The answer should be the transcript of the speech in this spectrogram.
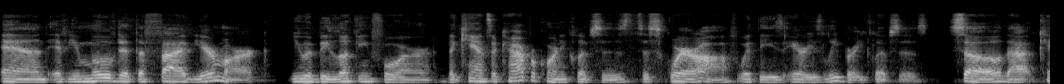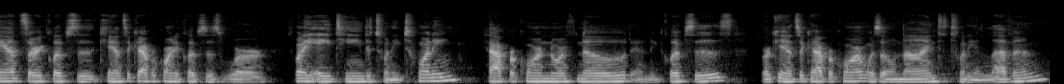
And if you moved at the five year mark, you would be looking for the Cancer Capricorn eclipses to square off with these Aries Libra eclipses. So that Cancer eclipses, Cancer Capricorn eclipses were 2018 to 2020. Capricorn North Node and eclipses for Cancer Capricorn was 09 to 2011.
